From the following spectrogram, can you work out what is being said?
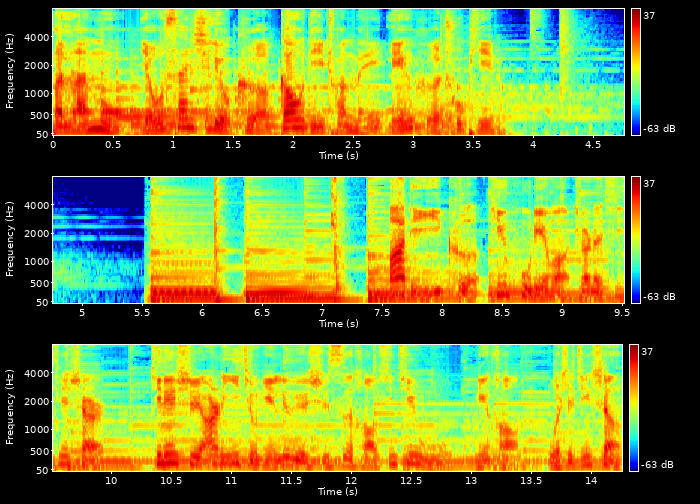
本栏目由三十六氪高低传媒联合出品。八点一刻，听互联网圈的新鲜事儿。今天是二零一九年六月十四号，星期五。您好，我是金盛。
